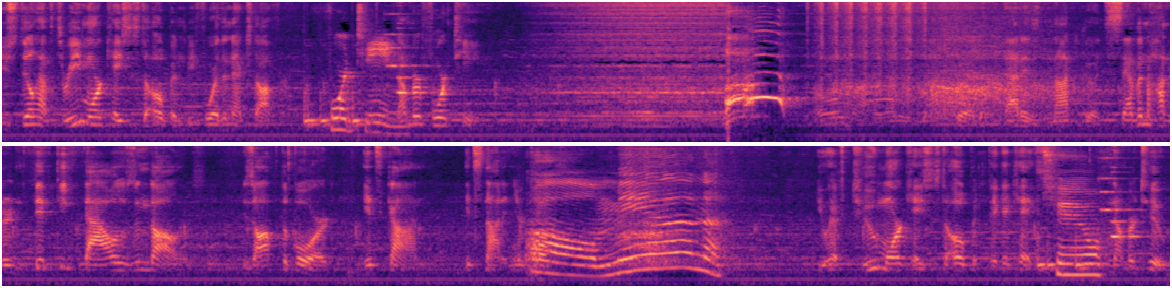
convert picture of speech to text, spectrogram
You still have three more cases to open before the next offer. 14. Number 14. Ah! That is not good. That is not good. $750,000 is off the board. It's gone. It's not in your case. Oh, man. You have two more cases to open. Pick a case. Two. Number two.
